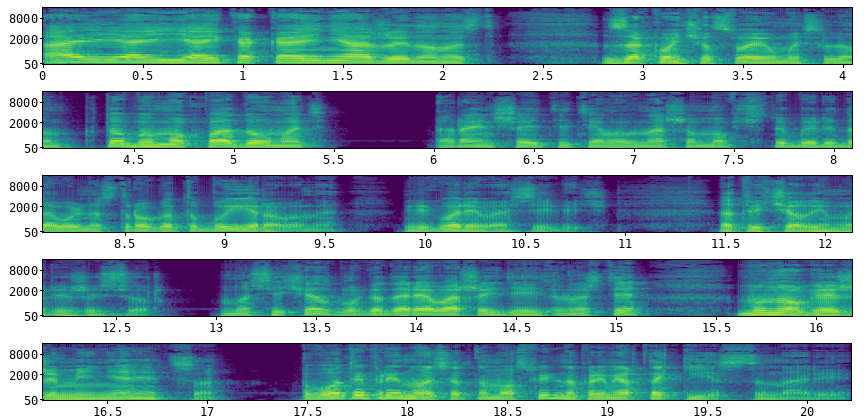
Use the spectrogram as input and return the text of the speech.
Ай-яй-яй, какая неожиданность! Закончил свою мысль он. Кто бы мог подумать? Раньше эти темы в нашем обществе были довольно строго табуированы, Григорий Васильевич, отвечал ему режиссер. Но сейчас, благодаря вашей деятельности, многое же меняется. Вот и приносят на Мосфильм, например, такие сценарии.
